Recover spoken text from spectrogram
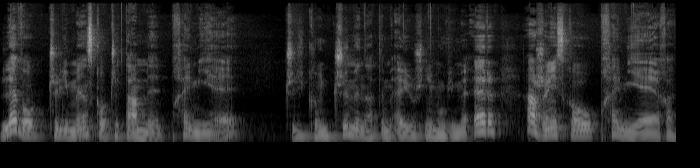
Lewą, czyli męską czytamy premier, czyli kończymy na tym e, już nie mówimy r, a żeńską première.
